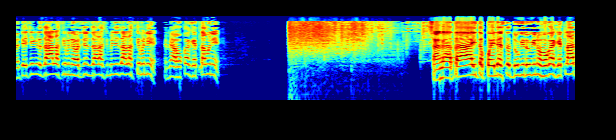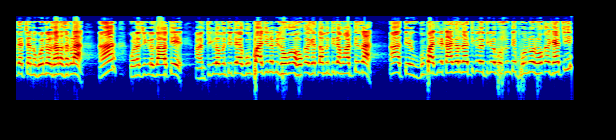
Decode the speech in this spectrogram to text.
आणि त्याच्याकडे जा लागते म्हणे अर्जन जा लागते म्हणे जा लागते म्हणे. मी अवका घेतला म्हणे. सांगा आता इथं पहिलेच तर दोघी दोघीनं होगा घेतला त्याच्यानं गोंधळ झाला सगळा. हा? कोणाची इकडे जाते? आणि तिकडे म्हणते त्या गुंपाजीने बी होगा होका घेतला म्हणते त्या मारतेचा. हा ते गुंपाजीने काय करतात तिकडे तिकडे बसून ते फोनवर होका घ्यायची?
